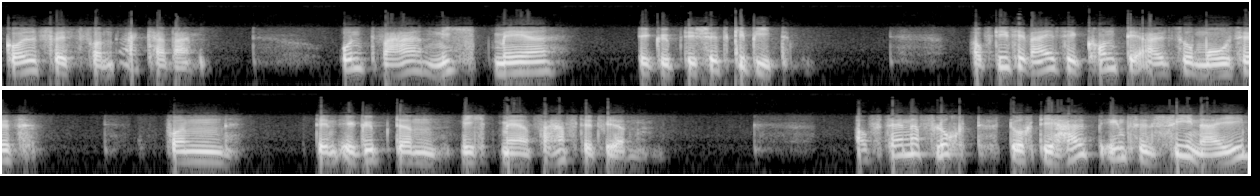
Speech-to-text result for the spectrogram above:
Golfes von Akaba und war nicht mehr ägyptisches Gebiet. Auf diese Weise konnte also Moses von den Ägyptern nicht mehr verhaftet werden. Auf seiner Flucht durch die Halbinsel Sinai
